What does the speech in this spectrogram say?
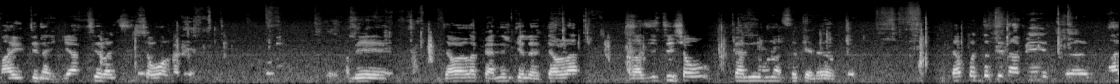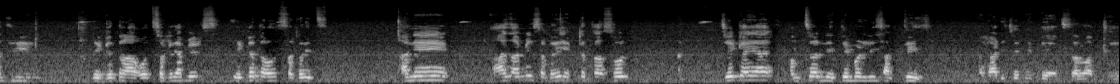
माहिती नाही ही आमची राज्य शाहू आघाडी आहे. आम्ही ज्यावेळेला पॅनल केलं त्यावेळेला राजेची शाहू पॅनल म्हणून असं केलं होतं. त्या पद्धतीनं आम्ही आज ही एकत्र आहोत सगळे आम्ही एकत्र आहोत सगळीच. आणि आज आम्ही सगळे एकत्र असून जे काही आमचं नेते मंडळी सांगतील आघाडीचे नेते आहेत सर्व आमचे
